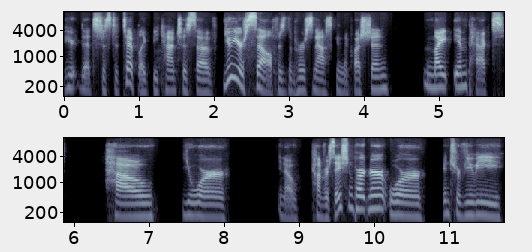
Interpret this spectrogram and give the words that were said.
here, that's just a tip. Like, be conscious of you yourself as the person asking the question might impact how your you know conversation partner or interviewee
